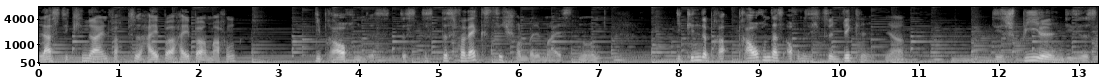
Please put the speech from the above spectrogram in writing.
lasst die Kinder einfach ein bisschen hyper, hyper machen. Die brauchen das. Das, das, das verwechselt sich schon bei den meisten. Und die Kinder bra brauchen das auch, um sich zu entwickeln, ja. Dieses Spielen, dieses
